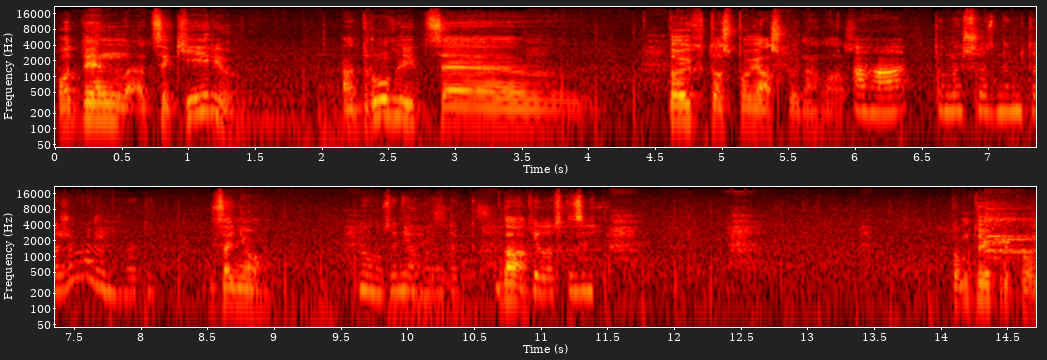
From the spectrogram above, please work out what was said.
Один це Кірю, а другий це той, хто з пов'язкою на глазу. Ага, то ми що з ним теж можемо грати? За нього. Ну, за нього я так Да, хотіла сказати. тому то і прикол.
